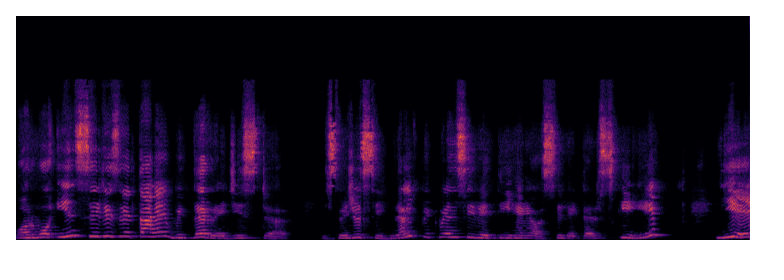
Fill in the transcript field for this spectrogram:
और वो इन सीरीज़ रहता है विद द रजिस्टर इसमें जो सिग्नल फ्रीक्वेंसी रहती है ऑसिलेटर्स की ये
